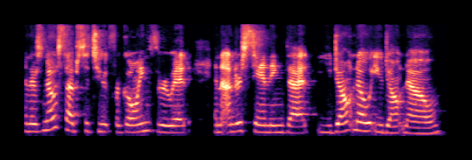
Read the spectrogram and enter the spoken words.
And there's no substitute for going through it and understanding that you don't know what you don't know.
